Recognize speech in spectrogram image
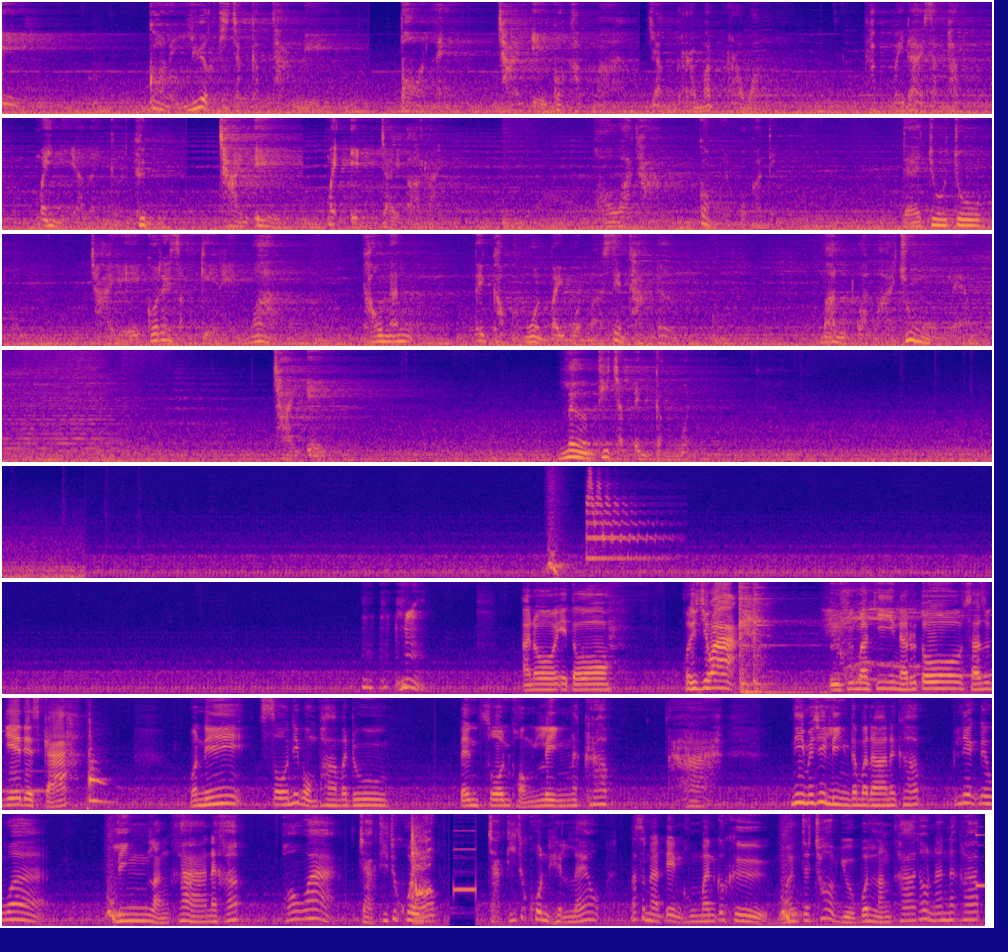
ก็เลยเลือกที่จะกลับทางนี้ตอนแรกชายเอก็ขับมาอย่างระมัดระวัง ขับไปได้สักพัก ไม่มีอะไรเกิดขึ้น ชายเอไม่เอกใจอะไร เพราะว่าทางก็เหมือนปกติ แต่จู่ๆชายเอก็ได้สังเกตเห็นว่า เขานั้นได้ขับวนไปวนมาเส้นทางเดิมมานกว่าหลายชั่วโมงแล้ว ชายเอเริ่มที่จะเป็นกังวล あの、えっと、こんにちは。อุซุมากินารุโตะซาสุเกะเดสกะวันนี้โซนที่ผมพามาดู เป็นโซนของลิงนะครับ อ่า นี่ไม่ใช่ลิงธรรมดานะครับ เรียกได้ว่า ลิงหลังคานะครับ เพราะว่าจากที่ทุกคน จากที่ทุกคนเห็นแล้ว ลักษณะเด่นของมันก็คือ มันจะชอบอยู่บนหลังคาเท่านั้นนะครับ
